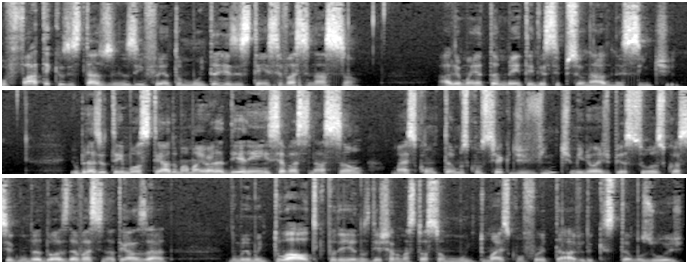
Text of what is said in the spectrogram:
o fato é que os Estados Unidos enfrentam muita resistência à vacinação. A Alemanha também tem decepcionado nesse sentido. E o Brasil tem mostrado uma maior aderência à vacinação, mas contamos com cerca de 20 milhões de pessoas com a segunda dose da vacina atrasada. Número muito alto que poderia nos deixar numa situação muito mais confortável do que estamos hoje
